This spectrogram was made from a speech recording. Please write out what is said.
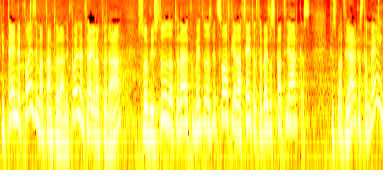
que tem depois de Matan Torá, depois da entrega da Torá, sobre o estudo da Torá e o cumprimento das mitzvot, que era feito através dos patriarcas. Que os patriarcas também,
